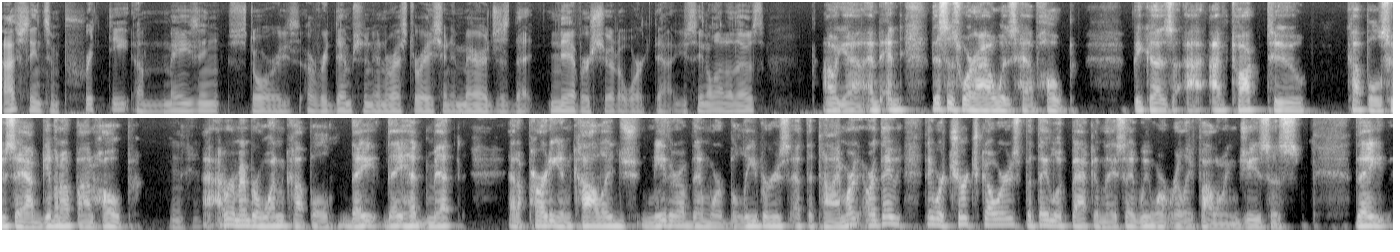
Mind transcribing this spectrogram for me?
i've seen some pretty amazing stories of redemption and restoration in marriages that never should have worked out. You've seen a lot of those? Oh yeah. And and this is where i always have hope because I, i've talked to couples who say i've given up on hope. Mm-hmm. i remember one couple they they had met at a party in college. Neither of them were believers at the time, or, or they they were churchgoers, but they look back and they say we weren't really following Jesus. They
